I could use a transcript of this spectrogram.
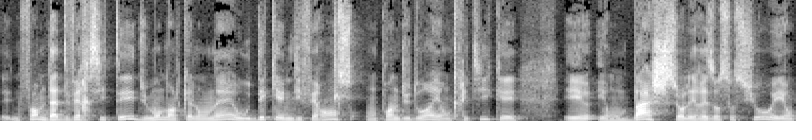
une forme d'adversité du monde dans lequel on est, où dès qu'il y a une différence, on pointe du doigt et on critique et, et, on bâche sur les réseaux sociaux. Et on,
